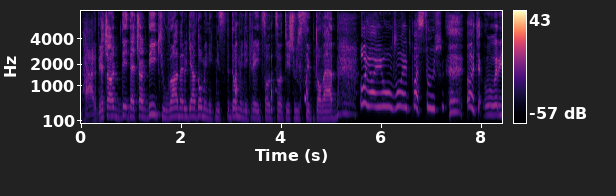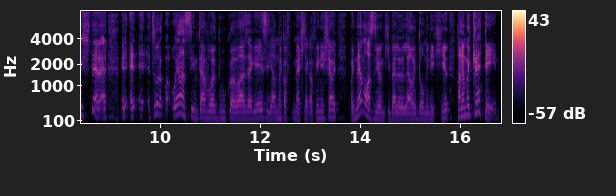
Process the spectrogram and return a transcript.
Hardy. De csak, de, csak DQ-val, mert ugye a Dominic, Dominic Reyes-ot is visszük tovább. Olyan jó volt, basztus! Hogy, úristen! E, e, e, e, tudod, olyan szinten volt búkolva az egész, így annak a meccsnek a finise, hogy, hogy nem az jön ki belőle, hogy Dominic Hill, hanem hogy kretén.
